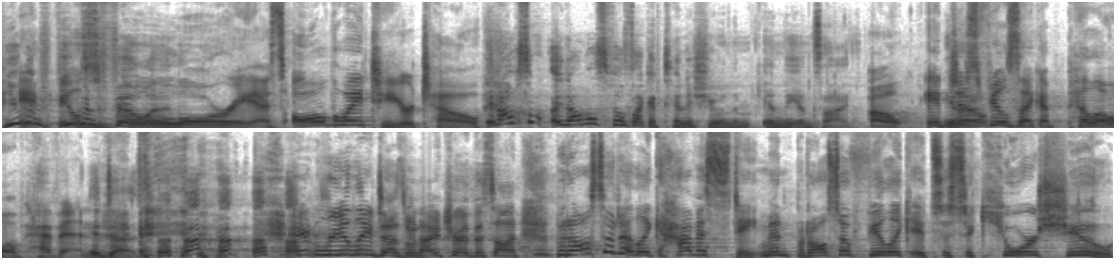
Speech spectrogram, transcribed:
you it can, feels feel glorious it. all the way to your toe. It also, it almost feels like a tennis shoe in the, in the inside. Oh, it you just know? feels like a pillow of heaven. It does. it really does when I tried this on. But also to like have a statement, but also feel like it's a secure shoe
